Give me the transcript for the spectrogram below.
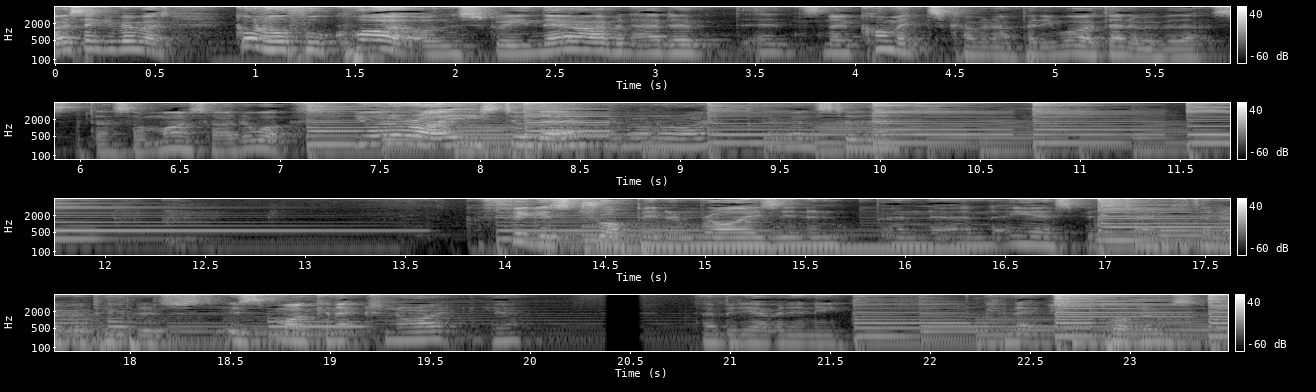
guys. Thank you very much. Gone awful quiet on the screen there. I haven't had a. There's no comments coming up anymore. I don't know whether that's that's on my side or what. You all alright? You still there? Everyone alright? Everyone's still there. Figures dropping and rising and and and yes, but it's strange. I don't know whether people are just. Is my connection alright? Yeah. Nobody having any connection problems.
